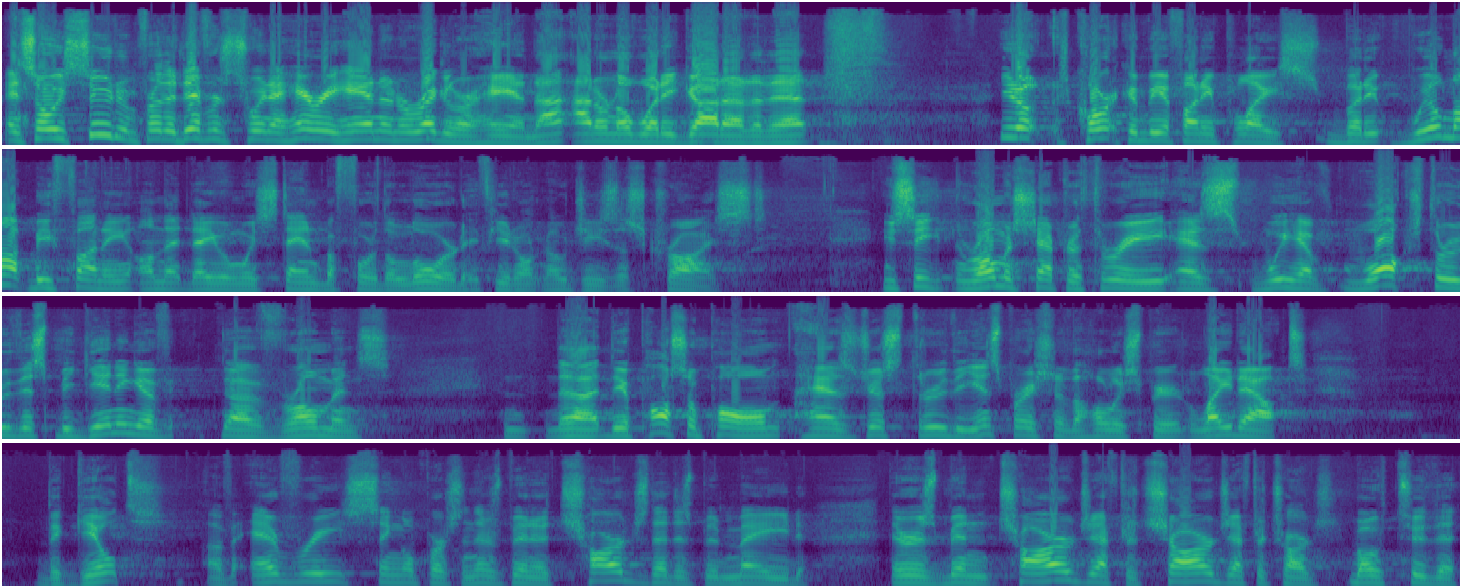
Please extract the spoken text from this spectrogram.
And so he sued him for the difference between a hairy hand and a regular hand. I, I don't know what he got out of that. You know, court can be a funny place, but it will not be funny on that day when we stand before the Lord if you don't know Jesus Christ. You see, Romans chapter 3, as we have walked through this beginning of, of Romans, the, the Apostle Paul has just through the inspiration of the Holy Spirit laid out the guilt of every single person. There's been a charge that has been made. There has been charge after charge after charge, both to the,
